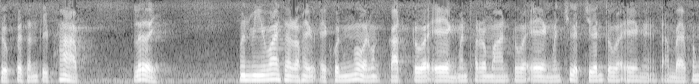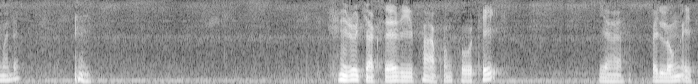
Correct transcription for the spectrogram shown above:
สุขเพื่อสันติภาพเลย มันมีไว้สำหรับให้ไอ้คนโง่มันกัดตัวเอง มันทรมานตัวเอง มันเชือดเชื้อนตัวเองตามแบบของมันได้ให้รู้จักเสรีภาพของโพธิ อย่าไปหลงไอ้เส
